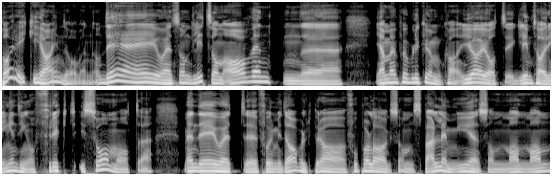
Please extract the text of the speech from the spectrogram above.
bare ikke i Eindhoven. Og det er jo en sånn litt sånn avventende hjemmepublikum. Kan, gjør jo at Glimt har ingenting å frykte i så måte, men det er jo et eh, formidabelt bra fotballag som spiller mye sånn mann-mann.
